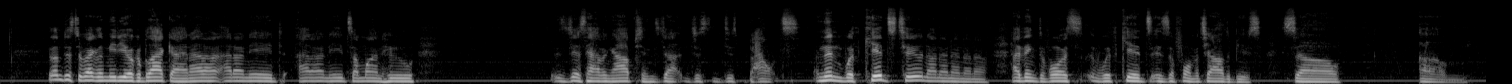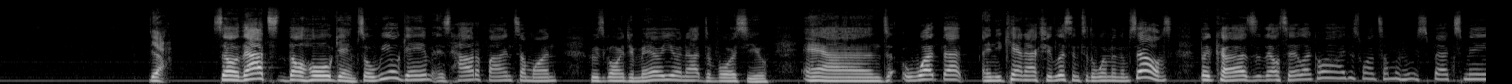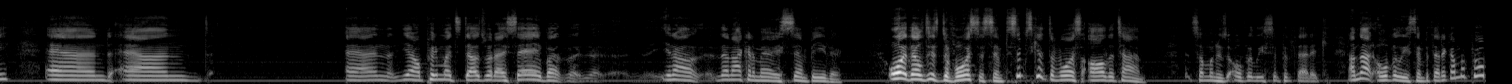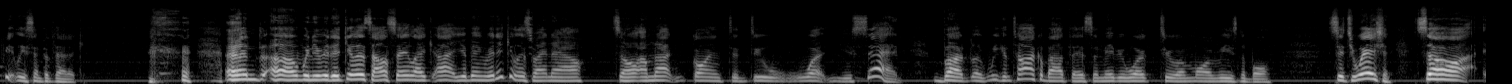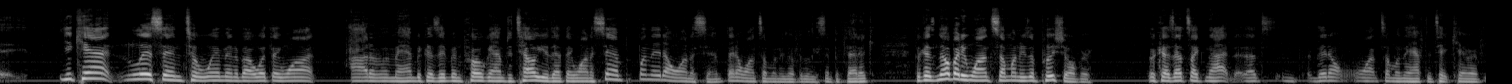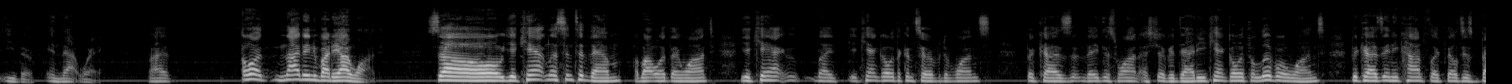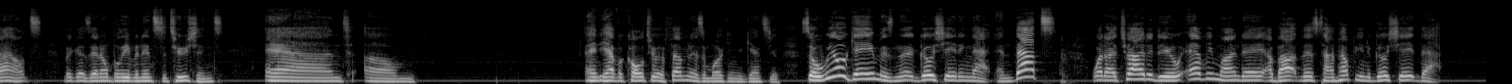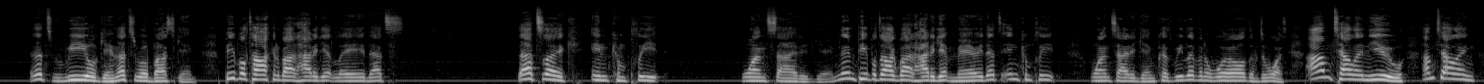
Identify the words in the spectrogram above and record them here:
I'm just a regular mediocre black guy, and I don't, I don't need, I don't need someone who is just having options, just just bounce. And then with kids too, no, no, no, no, no. I think divorce with kids is a form of child abuse. So, um, yeah. So that's the whole game. So real game is how to find someone who's going to marry you and not divorce you, and what that. And you can't actually listen to the women themselves because they'll say like, "Oh, I just want someone who respects me," and and and you know pretty much does what I say, but you know they're not going to marry a simp either, or they'll just divorce the simp. Simps get divorced all the time. Someone who's overly sympathetic. I'm not overly sympathetic. I'm appropriately sympathetic. and uh, when you're ridiculous, I'll say like, ah, "You're being ridiculous right now," so I'm not going to do what you said. But look, we can talk about this and maybe work to a more reasonable situation. So you can't listen to women about what they want out of a man because they've been programmed to tell you that they want a simp when they don't want a simp. They don't want someone who's overly sympathetic because nobody wants someone who's a pushover because that's like not that's they don't want someone they have to take care of either in that way, right? or not anybody I want. So you can't listen to them about what they want. You can't like you can't go with the conservative ones because they just want a sugar daddy. You can't go with the liberal ones because any conflict they'll just bounce because they don't believe in institutions. And um, and you have a culture of feminism working against you. So real game is negotiating that. And that's what I try to do every Monday about this time, help you negotiate that. That's real game. That's a robust game. People talking about how to get laid, that's that's like incomplete one-sided game. And then people talk about how to get married, that's incomplete one-sided game because we live in a world of divorce. I'm telling you, I'm telling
